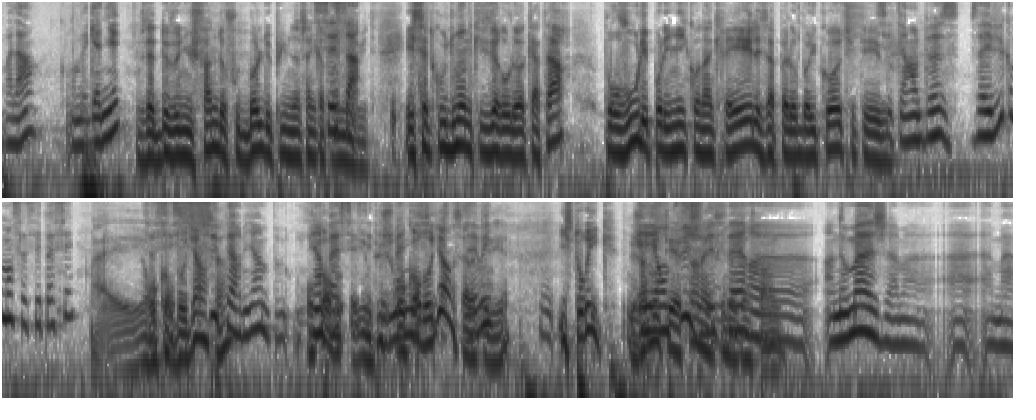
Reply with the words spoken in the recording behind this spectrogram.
voilà, qu'on a gagné. Vous êtes devenu fan de football depuis 1998. Et cette Coupe du Monde qui se déroule au Qatar, pour vous, les polémiques qu'on a créées, les appels au boycott, c'était C'était un buzz. Vous avez vu comment ça s'est passé? Bah, Ça record d'audience. hein. Super bien, bien Record- passé. en plus, record d'audience à la Eh oui. télé. hein. Historique. Jamais Et en TF1 plus, je vais faire euh, un hommage à ma, à, à ma,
